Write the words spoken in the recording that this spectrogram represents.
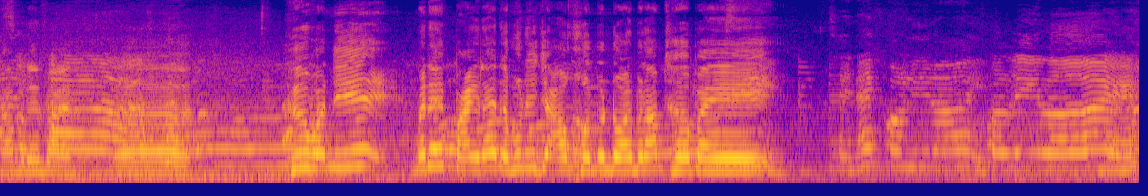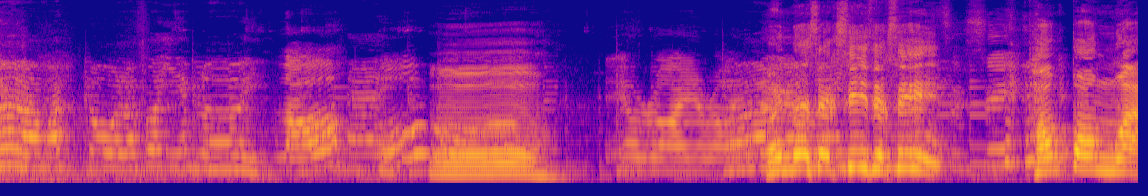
ทำไปเล่นไปเออคือวันนี้ไม่ได้ไปแล้วเดี๋ยวพรุ่งนี้จะเอาคนบนดอยมารับเธอไป ใส่ได้โคลีเลยพอลีเลเหยมือนว่าวัดโตแล้วก็เย็บเลย เหรอใช่ โอ้เออ เอลรอยรอยเฮ้ยเนื้อเซ็กซี่เซ็กซี่ เซ็กซี่ท้องป่องว่ะ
